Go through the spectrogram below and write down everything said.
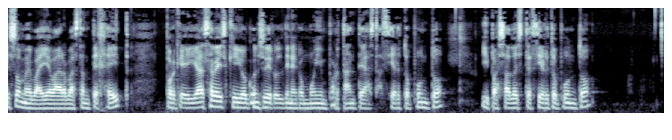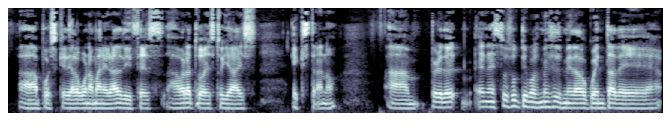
eso me va a llevar bastante hate, porque ya sabéis que yo considero el dinero muy importante hasta cierto punto, y pasado este cierto punto, ah, pues que de alguna manera dices, ahora todo esto ya es extra, ¿no? Ah, pero en estos últimos meses me he dado cuenta de,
